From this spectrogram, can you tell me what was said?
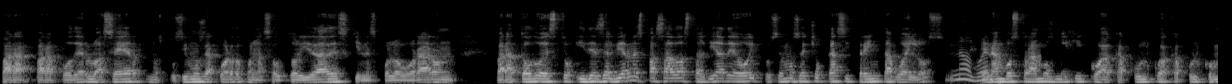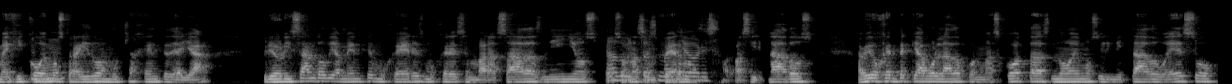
para, para poderlo hacer, nos pusimos de acuerdo con las autoridades quienes colaboraron para todo esto. Y desde el viernes pasado hasta el día de hoy, pues hemos hecho casi 30 vuelos en ambos tramos, México, Acapulco, Acapulco, México. Hemos traído a mucha gente de allá, priorizando obviamente mujeres, mujeres embarazadas, niños, personas enfermas, capacitados. Ha habido gente que ha volado con mascotas, no hemos limitado eso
